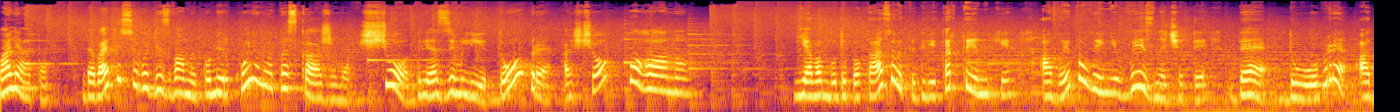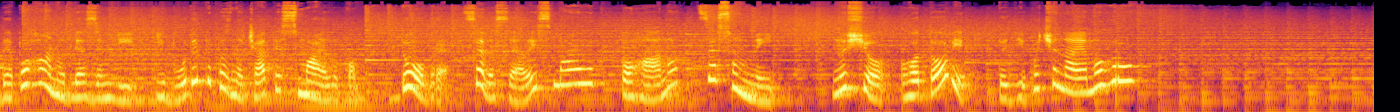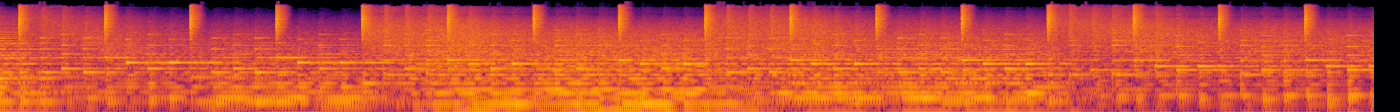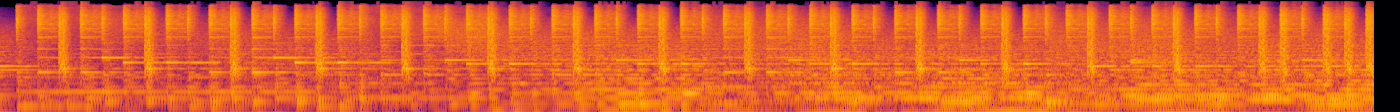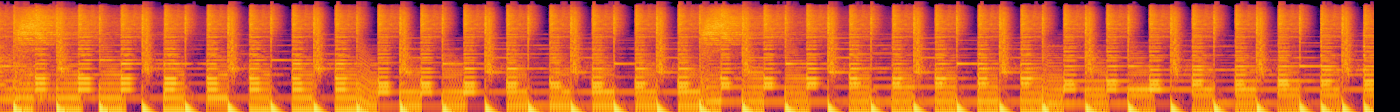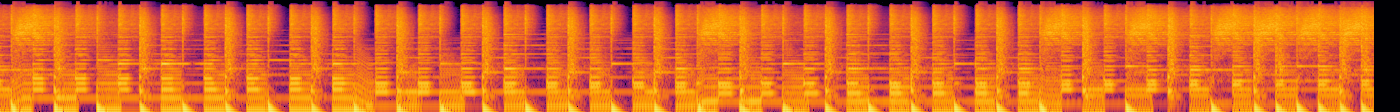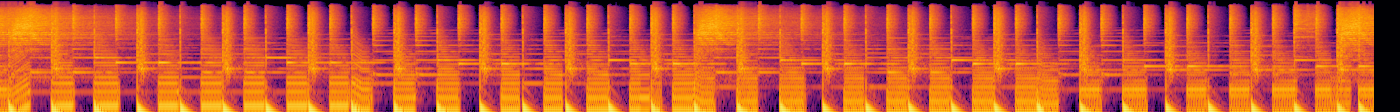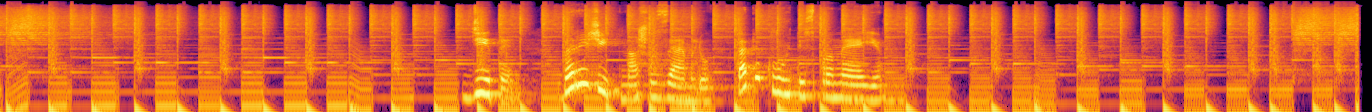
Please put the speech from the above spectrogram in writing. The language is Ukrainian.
Малята, давайте сьогодні з вами поміркуємо та скажемо, що для землі добре, а що погано. Я вам буду показувати дві картинки, а ви повинні визначити, де добре, а де погано для землі, і будете позначати смайликом. Добре це веселий смайлик, погано це сумний. Ну що, готові? Тоді починаємо гру. Діти, бережіть нашу землю та піклуйтесь про неї.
